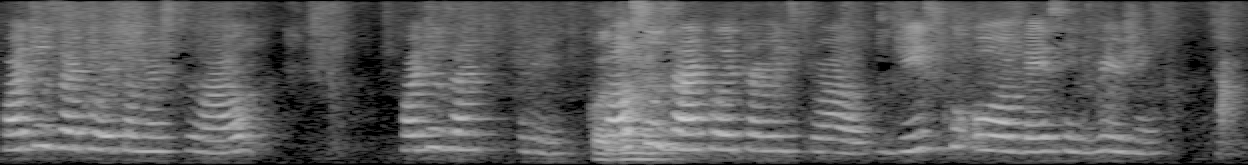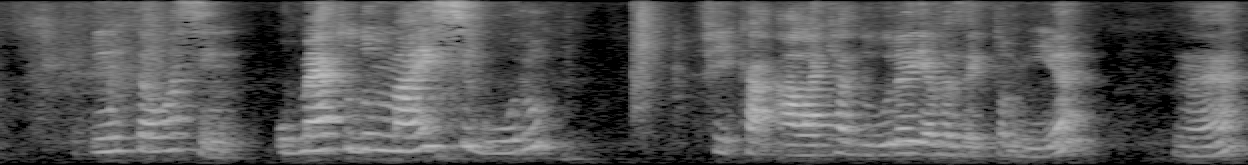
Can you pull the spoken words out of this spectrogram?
Pode usar coletor menstrual? Pode usar. Peraí. Coletor Posso men- usar coletor menstrual disco ou AB sendo virgem? Então, assim, o método mais seguro fica a laqueadura e a vasectomia, né?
